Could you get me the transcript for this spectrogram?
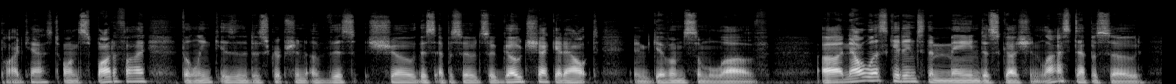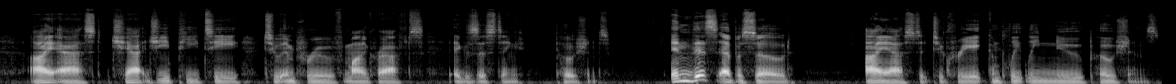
podcast on Spotify. The link is in the description of this show, this episode. So, go check it out and give them some love. Uh, now, let's get into the main discussion. Last episode, I asked ChatGPT to improve Minecraft's existing potions. In this episode, I asked it to create completely new potions.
